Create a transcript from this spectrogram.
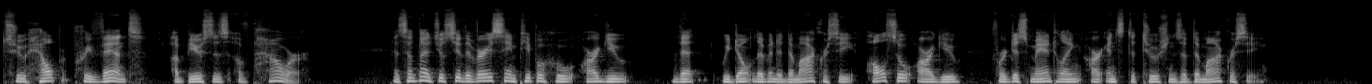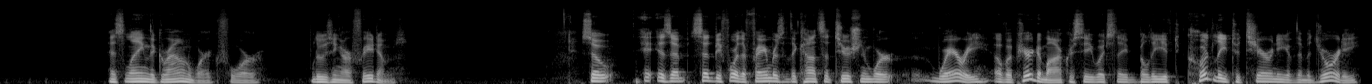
to help prevent abuses of power. And sometimes you'll see the very same people who argue that we don't live in a democracy also argue for dismantling our institutions of democracy as laying the groundwork for losing our freedoms. So, as I said before, the framers of the Constitution were wary of a pure democracy, which they believed could lead to tyranny of the majority.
